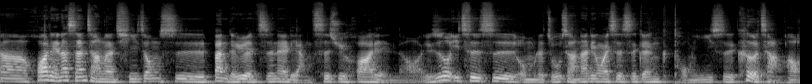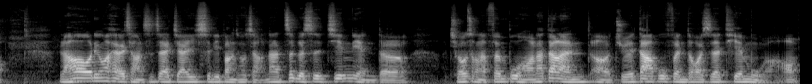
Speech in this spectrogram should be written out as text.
那花莲那三场呢？其中是半个月之内两次去花莲哦，也就是说一次是我们的主场，那另外一次是跟统一是客场哈。然后另外还有一场是在嘉义市立棒球场，那这个是今年的球场的分布哈。那当然呃，绝大部分都还是在天母了哦。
